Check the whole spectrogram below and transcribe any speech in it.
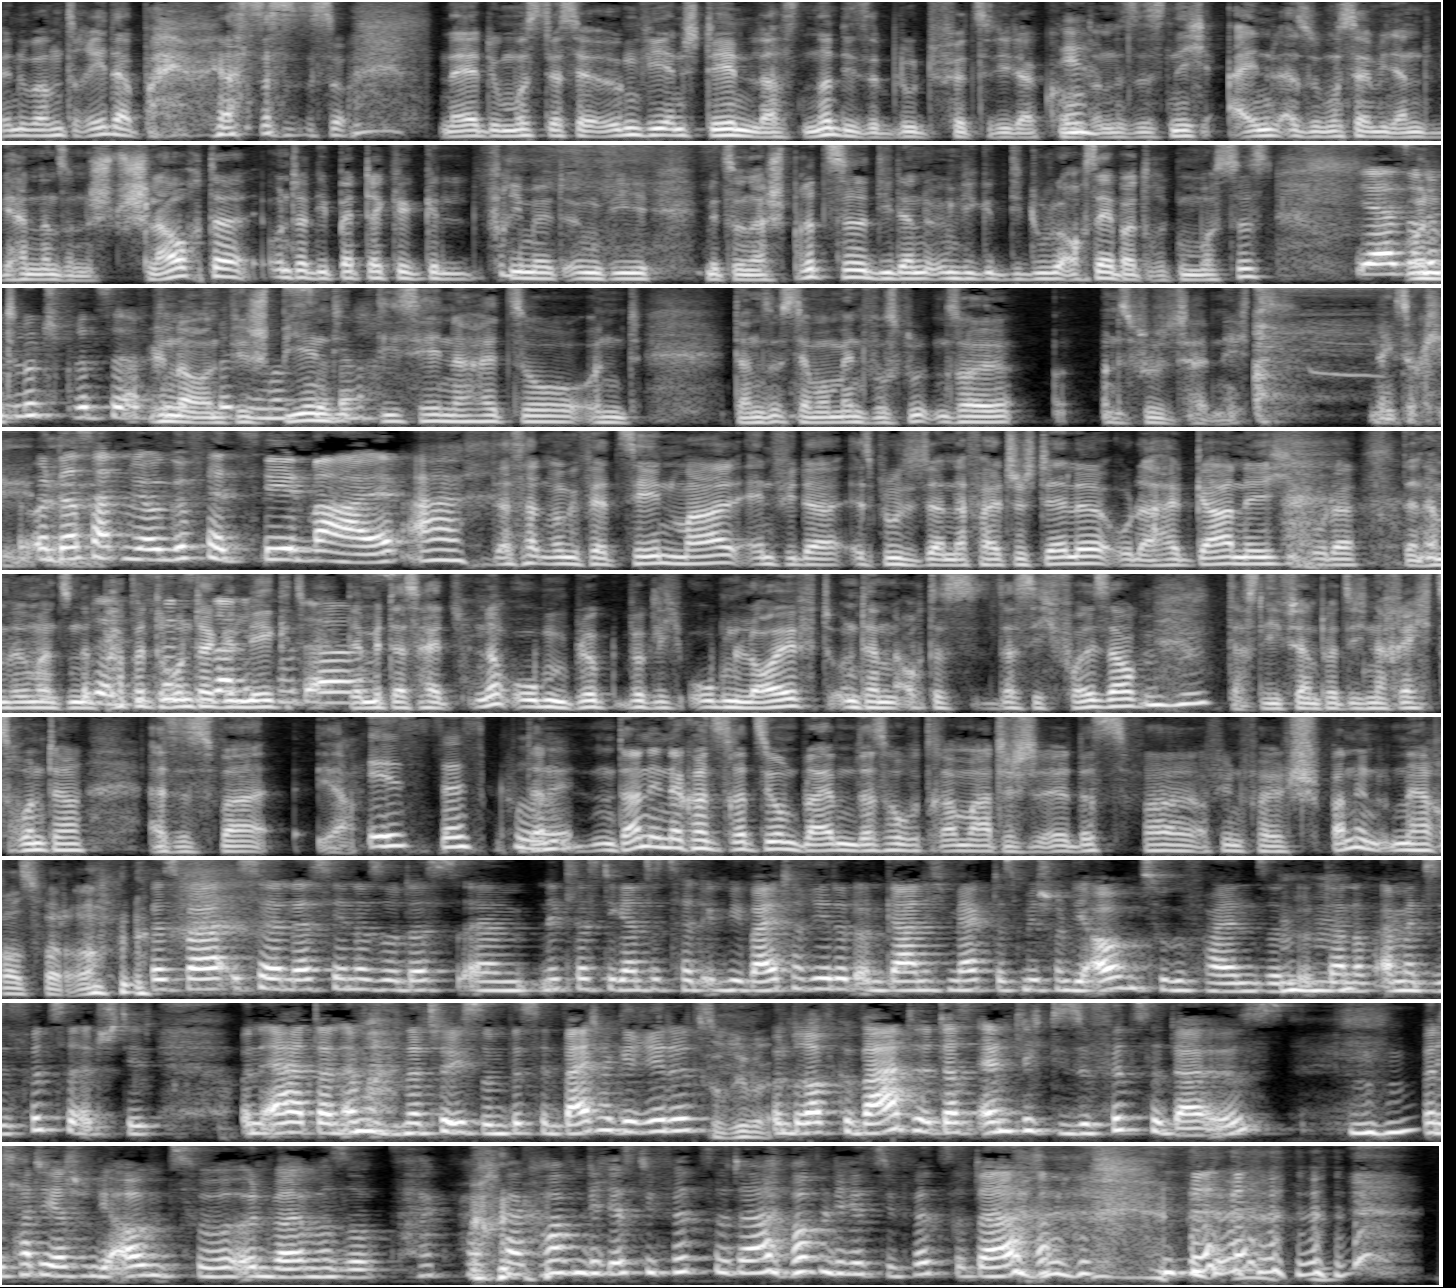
wenn du beim Dreh dabei wärst, das ist so, naja, du musst das ja irgendwie entstehen lassen, ne, diese Blutpfütze, die da kommt. Ja. Und es ist nicht ein, also du musst ja wieder, wir haben dann so einen Schlauch da unter die Bettdecke gefriemelt irgendwie mit so einer Spritze, die dann irgendwie, die du auch selber drücken musstest. Ja, so und, eine Blutspritze. Auf genau, und wir spielen die, die Szene halt so und dann ist der Moment, wo es bluten soll und es blutet halt nichts. Und denkst, okay. Und das äh, hatten wir ungefähr zehnmal. Ach. Das hatten wir ungefähr zehnmal. Entweder es blutet an der falschen Stelle oder halt gar nicht. Oder dann haben wir immer so eine Pappe drunter gelegt, damit das halt ne, oben wirklich oben läuft und dann auch das, das sich vollsaugt. Mhm. Das lief dann plötzlich nach rechts runter. Also es war ja. Ist das cool. Dann, dann in der Konzentration bleiben, das hochdramatisch. Äh, das war auf jeden Fall spannend und eine Herausforderung. Das war, ist ja in der Szene so, dass ähm, Niklas die ganze Zeit irgendwie weiterredet und gar nicht merkt, dass mir schon die Augen zugefallen sind mhm. und dann auf einmal diese Pfütze entsteht. Und er hat dann immer natürlich so ein bisschen weitergeredet so und darauf gewartet, dass endlich diese Pfütze da ist. Mhm. Und ich hatte ja schon die Augen zu und war immer so, fuck, fuck, fuck, hoffentlich ist die Pfütze da, hoffentlich ist die Pfütze da.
